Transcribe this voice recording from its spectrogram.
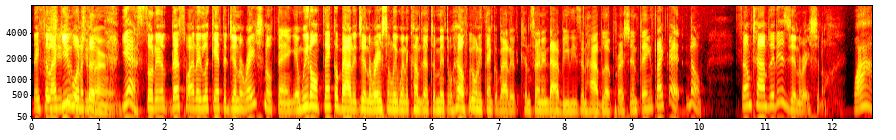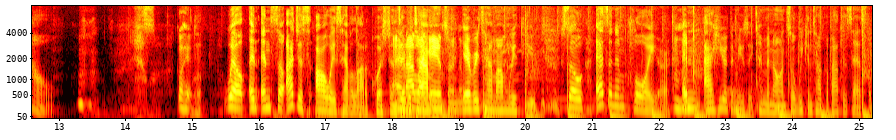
they feel like you you, do gonna cook. learn. Yes, so that's why they look at the generational thing, and we don't think about it generationally when it comes down to mental health. We only think about it concerning diabetes and high blood pressure and things like that. No, sometimes it is generational. Wow. Go ahead. Well, and, and so I just always have a lot of questions And every I like time answering them. every time I'm with you. So as an employer, Mm-hmm. and I hear the music coming on, so we can talk about this as the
